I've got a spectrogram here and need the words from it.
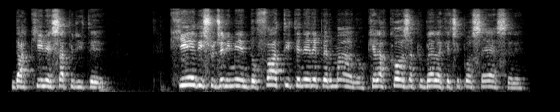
Da chi ne sa più di te. Chiedi suggerimento, fatti tenere per mano, che è la cosa più bella che ci possa essere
